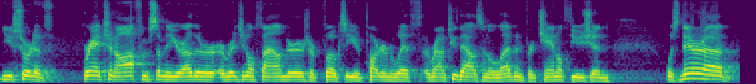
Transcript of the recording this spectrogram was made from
you sort of branching off from some of your other original founders or folks that you partnered with around 2011 for Channel Fusion. Was there a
